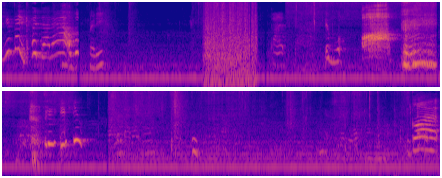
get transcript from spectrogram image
You better cut that out. ready? Got it. It wa- Ah! what did you do? Got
